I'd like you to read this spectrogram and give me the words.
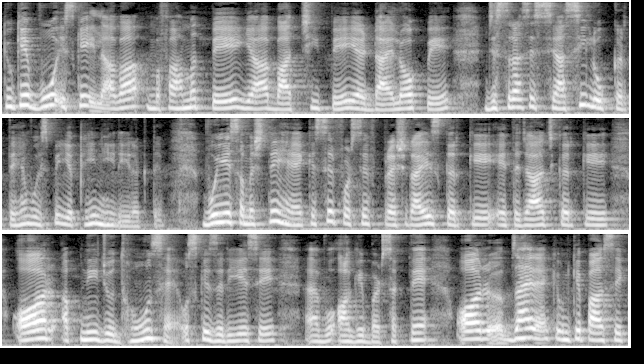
क्योंकि वो इसके अलावा मफाहमत पे या बातचीत पे या डायलॉग पे जिस तरह से सियासी लोग करते हैं, वो इस पर यकीन ही नहीं रखते। वो ये समझते हैं कि सिर्फ़ और सिर्फ़ प्रेशराइज करके, एहतजाज करके और अपनी जो धोंस है, उसके ज़रिए से वो आगे बढ़ सकते हैं। और ज़ाहिर है कि उनके पास एक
